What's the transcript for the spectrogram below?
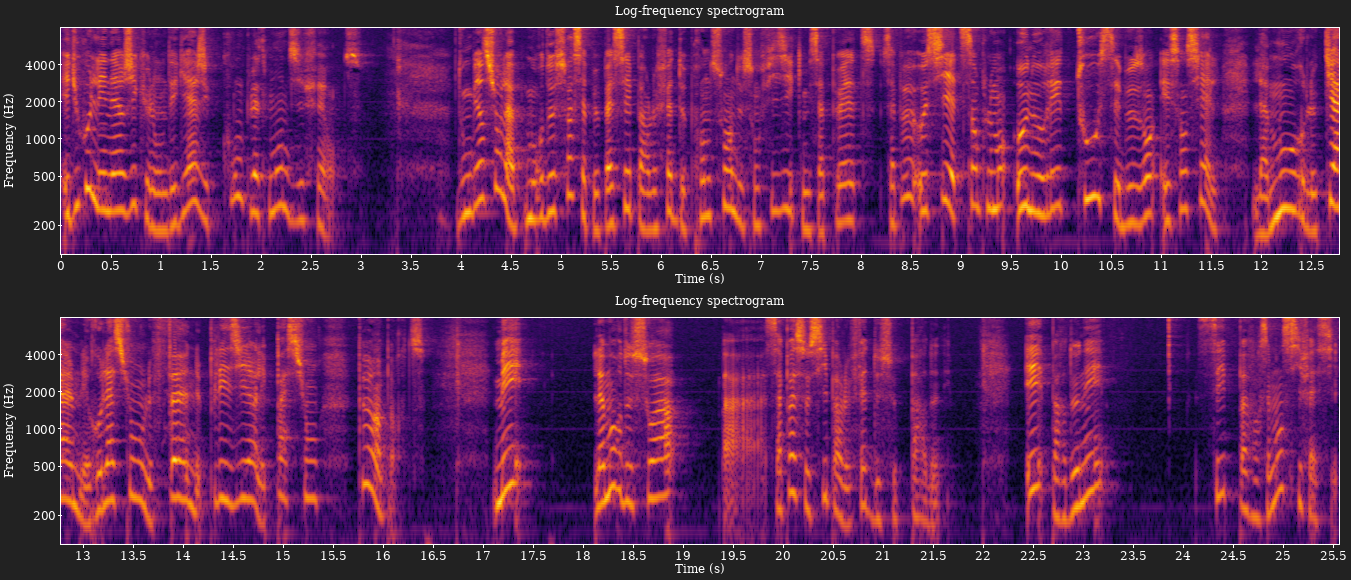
et du coup l'énergie que l'on dégage est complètement différente. Donc bien sûr, l'amour de soi, ça peut passer par le fait de prendre soin de son physique, mais ça peut aussi être simplement honorer tous ses besoins essentiels. L'amour, le calme, les relations, le fun, le plaisir, les passions, peu importe. Mais l'amour de soi, bah, ça passe aussi par le fait de se pardonner. Et pardonner, pas forcément si facile.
